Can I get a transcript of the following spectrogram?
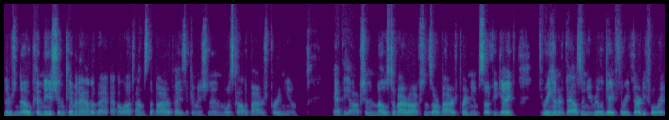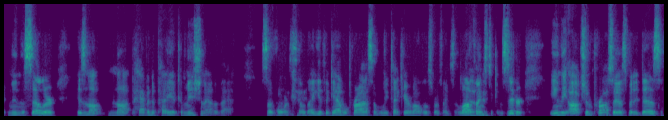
there's Mm. no commission coming out of that a lot of times the buyer pays the commission and what's called a buyer's premium at the auction. And most of our auctions are buyer's premium. So if you gave three hundred thousand, you really gave three thirty for it. And then the seller is not not having to pay a commission out of that. So forth. So they get the gavel price and we take care of all those sort of things. A lot of Okay. things to consider in the auction process, but it does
